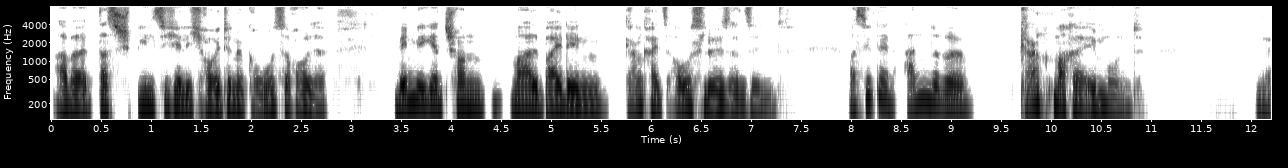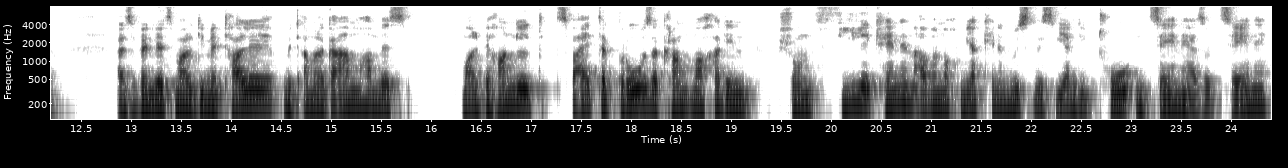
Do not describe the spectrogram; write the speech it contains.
Aber das spielt sicherlich heute eine große Rolle. Wenn wir jetzt schon mal bei den Krankheitsauslösern sind, was sind denn andere Krankmacher im Mund? Ja. Also wenn wir jetzt mal die Metalle mit Amalgam haben wir jetzt mal behandelt. Zweiter großer Krankmacher, den schon viele kennen, aber noch mehr kennen müssen, das wären die toten Zähne, also Zähne,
